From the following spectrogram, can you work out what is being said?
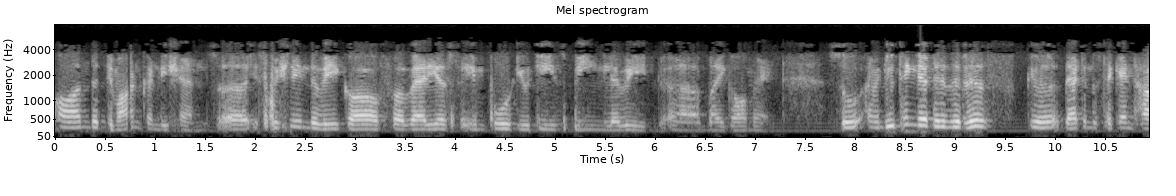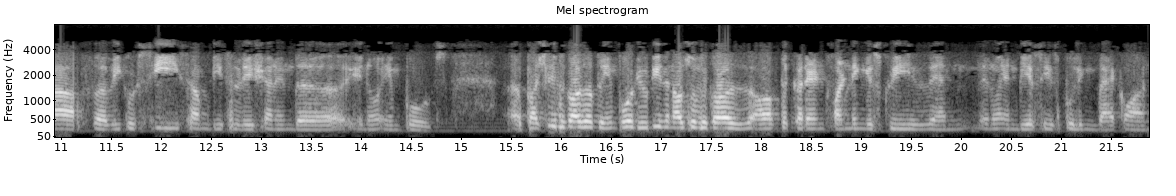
on the demand conditions, uh, especially in the wake of uh, various import duties being levied uh, by government. So, I mean, do you think that there is a risk uh, that in the second half uh, we could see some deceleration in the, you know, imports? Uh, partially because of the import duties and also because of the current funding squeeze and, you know, NBFC is pulling back on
